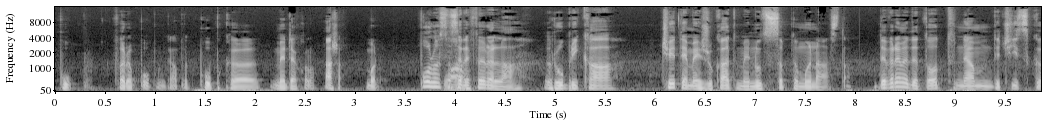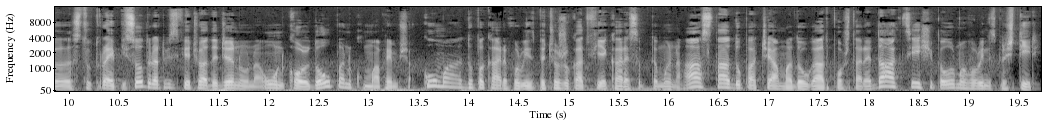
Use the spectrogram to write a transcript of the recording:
pup. Fără pup în capăt, pup că merge acolo. Așa, bun. Polul ăsta wow. se referă la rubrica ce te-ai mai jucat menuț săptămâna asta. De vreme de tot ne-am decis că structura episodului ar trebui să fie ceva de genul un cold open, cum avem și acum, după care vorbim despre ce au jucat fiecare săptămână asta, după aceea am adăugat poșta redacției și pe urmă vorbim despre știri.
